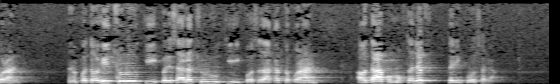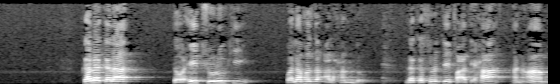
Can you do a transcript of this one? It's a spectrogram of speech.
قران په توحید شروع کی پر رسالت شروع کی په صداقت قران او دا په مختلف طریقو سره کله کله توحید شروع کی په لفظ الحمد لکه سورته فاتحه انعام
